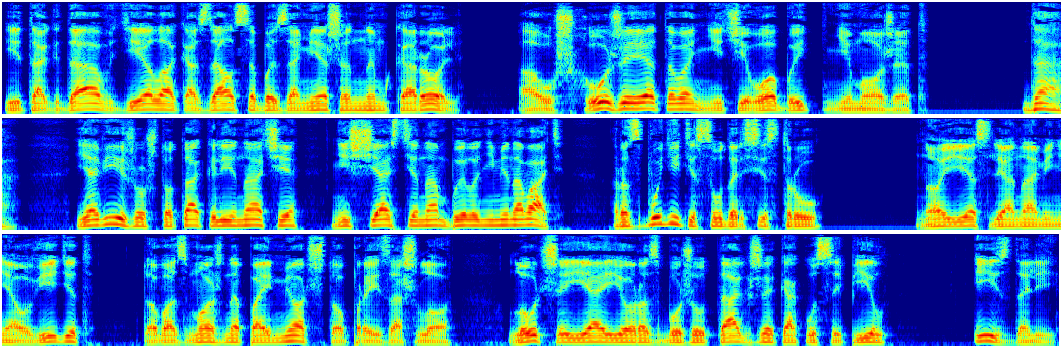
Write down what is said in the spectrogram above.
и тогда в дело оказался бы замешанным король. А уж хуже этого ничего быть не может. Да, я вижу, что так или иначе несчастье нам было не миновать. Разбудите, сударь, сестру. Но если она меня увидит, то, возможно, поймет, что произошло. Лучше я ее разбужу так же, как усыпил, издали.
